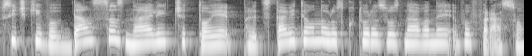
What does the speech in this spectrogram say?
всички в ДАНС са знаели, че той е представител на руското разузнаване в РАСО.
